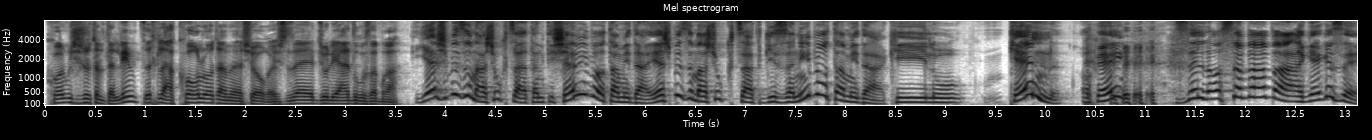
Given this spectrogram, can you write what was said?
כל מי שיש לו טלטלים צריך לעקור לו אותם מהשורש, זה ג'ולי אנדרוס אמרה. יש בזה משהו קצת אנטישמי באותה מידה, יש בזה משהו קצת גזעני באותה מידה, כאילו, כן, אוקיי? זה לא סבבה, הגג הזה.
